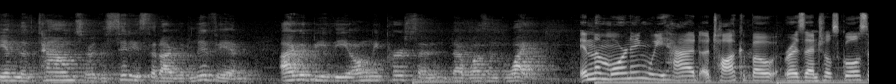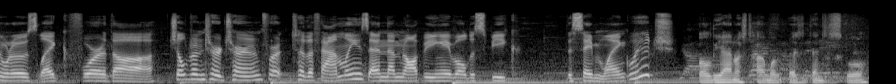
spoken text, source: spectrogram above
In the towns or the cities that I would live in, I would be the only person that wasn't white. In the morning, we had a talk about residential schools and what it was like for the children to return for, to the families and them not being able to speak the same language. Well, Leanne was talking about residential school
